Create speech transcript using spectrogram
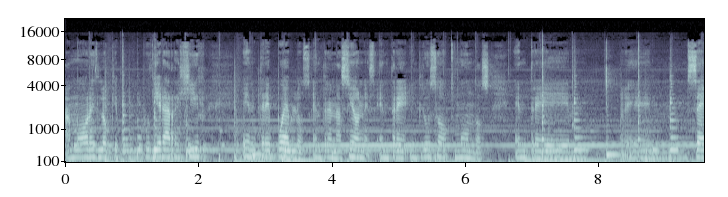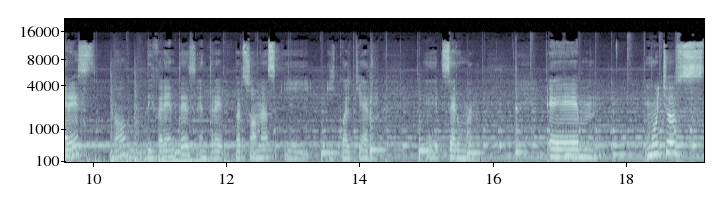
amor es lo que pudiera regir entre pueblos, entre naciones, entre incluso mundos, entre em, seres diferentes, entre personas y, cualquier eh, ser humano. Em, muchos,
